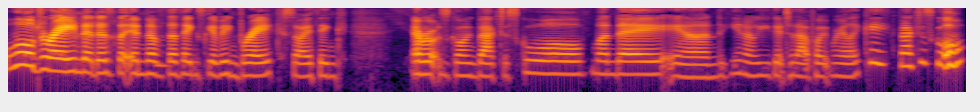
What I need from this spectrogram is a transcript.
a little drained. It is the end of the Thanksgiving break, so I think everyone's going back to school Monday, and you know, you get to that point where you're like, "Hey, back to school."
